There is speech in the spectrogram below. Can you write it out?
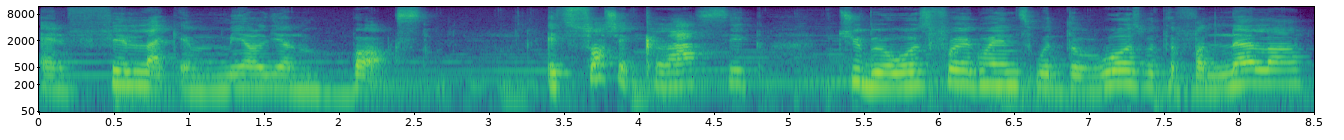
and feel like a million bucks. It's such a classic tuberose fragrance with the rose with the vanilla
